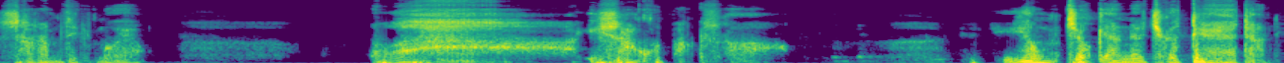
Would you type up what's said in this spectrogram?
사람들이 뭐요? 와, 이상호 박사. 영적 에너지가 대단해.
